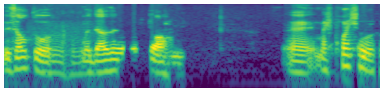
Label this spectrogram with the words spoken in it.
desse autor. Uhum. Uma delas é o Storm. É, mas continua.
